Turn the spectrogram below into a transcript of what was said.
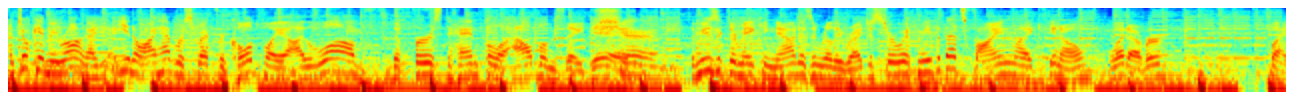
and don't get me wrong, I you know I have respect for Coldplay. I love the first handful of albums they did. Sure. The music they're making now doesn't really register with me, but that's fine. Like, you know, whatever. But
